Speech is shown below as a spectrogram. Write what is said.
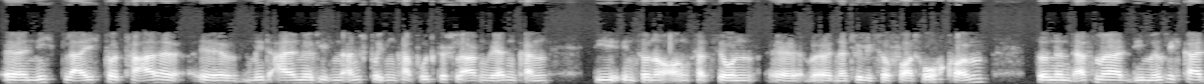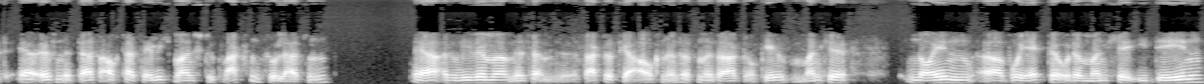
äh, nicht gleich total äh, mit allen möglichen Ansprüchen kaputtgeschlagen werden kann, die in so einer Organisation äh, natürlich sofort hochkommen, sondern dass man die Möglichkeit eröffnet, das auch tatsächlich mal ein Stück wachsen zu lassen. Ja, also wie wenn man, man sagt das ja auch, ne, dass man sagt, okay, manche neuen äh, Projekte oder manche Ideen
